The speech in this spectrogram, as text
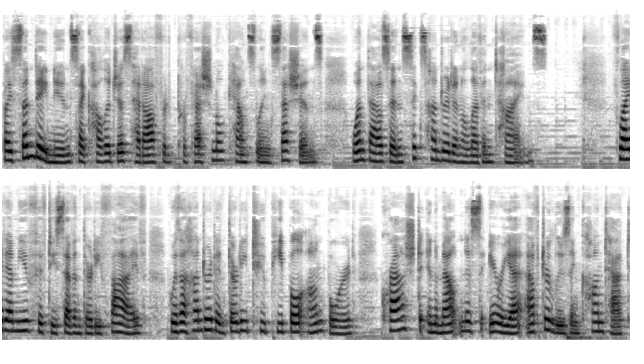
By Sunday noon, psychologists had offered professional counseling sessions 1,611 times. Flight MU 5735, with 132 people on board, crashed in a mountainous area after losing contact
